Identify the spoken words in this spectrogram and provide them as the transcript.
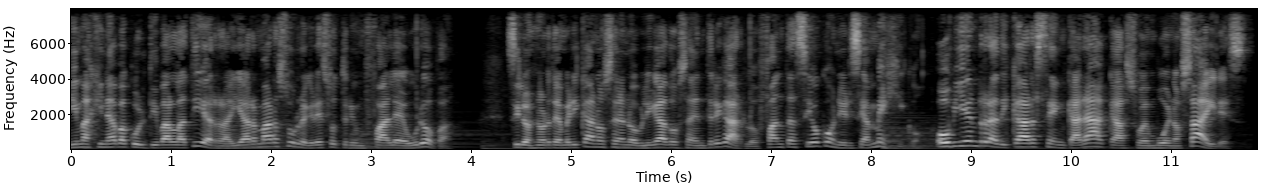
Imaginaba cultivar la tierra y armar su regreso triunfal a Europa. Si los norteamericanos eran obligados a entregarlo, fantaseó con irse a México, o bien radicarse en Caracas o en Buenos Aires.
